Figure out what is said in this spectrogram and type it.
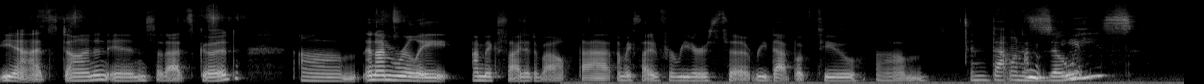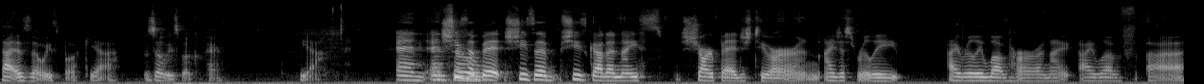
Yeah, it's done and in, so that's good. Um, and I'm really I'm excited about that. I'm excited for readers to read that book too. Um, And that one I'm- is Zoe's. that is Zoe's book. Yeah. Zoe's book. Okay. Yeah. And and, and she's so, a bit she's a she's got a nice sharp edge to her and i just really i really love her and i i love uh,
